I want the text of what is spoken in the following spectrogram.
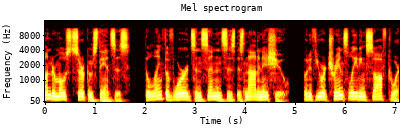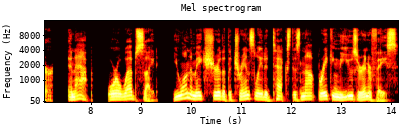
Under most circumstances, the length of words and sentences is not an issue, but if you are translating software, an app, or a website, you want to make sure that the translated text is not breaking the user interface,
